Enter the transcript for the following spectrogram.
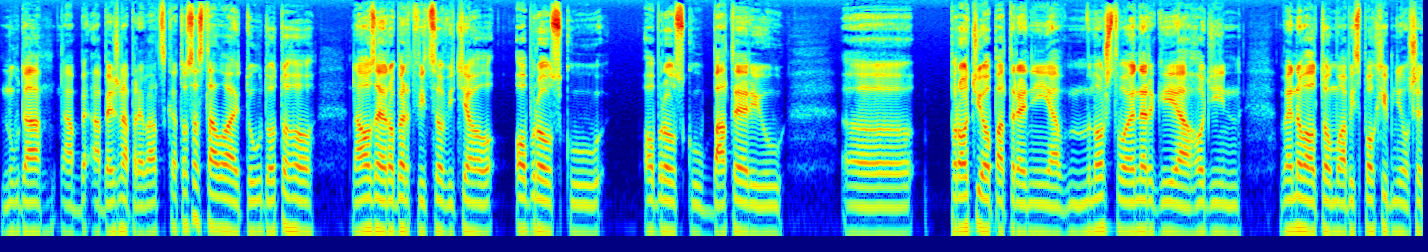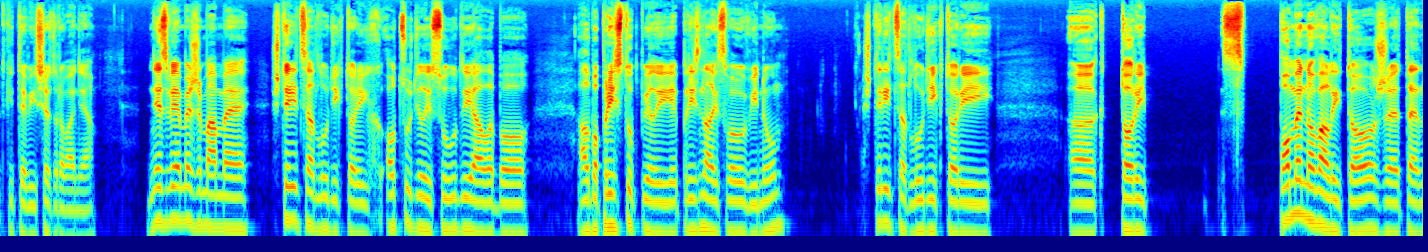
nuda a bežná prevádzka. To sa stalo aj tu. Do toho naozaj Robert Fico vyťahol obrovskú, obrovskú batériu uh, protiopatrení a množstvo energie a hodín venoval tomu, aby spochybnil všetky tie vyšetrovania. Dnes vieme, že máme 40 ľudí, ktorých odsúdili súdy alebo, alebo pristúpili, priznali svoju vinu. 40 ľudí, ktorí, uh, ktorí pomenovali to, že ten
